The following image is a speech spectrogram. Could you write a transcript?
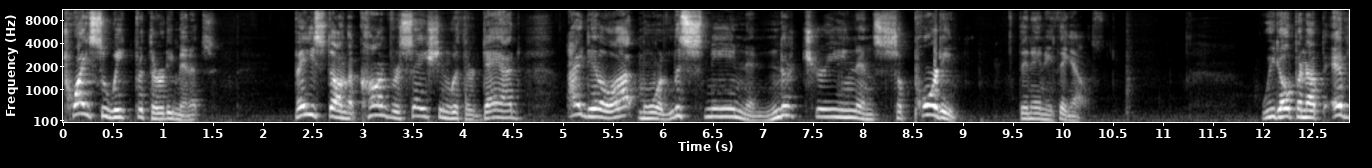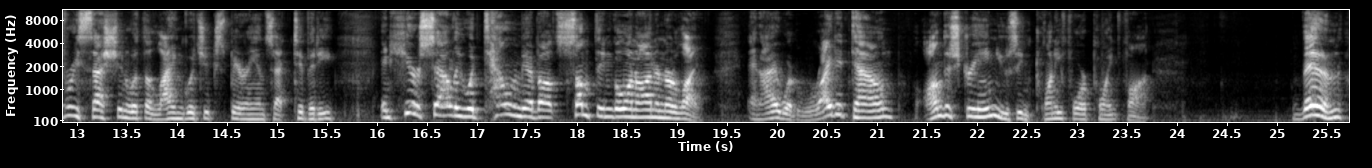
twice a week for 30 minutes. Based on the conversation with her dad, I did a lot more listening and nurturing and supporting than anything else. We'd open up every session with a language experience activity, and here Sally would tell me about something going on in her life, and I would write it down on the screen using 24 point font. Then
